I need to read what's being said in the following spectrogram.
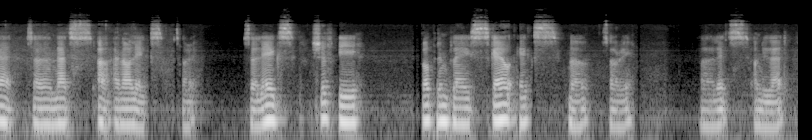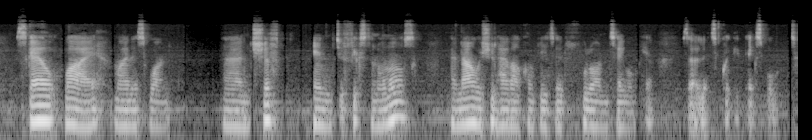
okay so then that's uh, and our legs sorry. So legs shift D drop it in place scale X no sorry. Uh, let's undo that. Scale Y minus 1 and shift N to fix the normals. And now we should have our completed full-on table here. So let's quickly export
